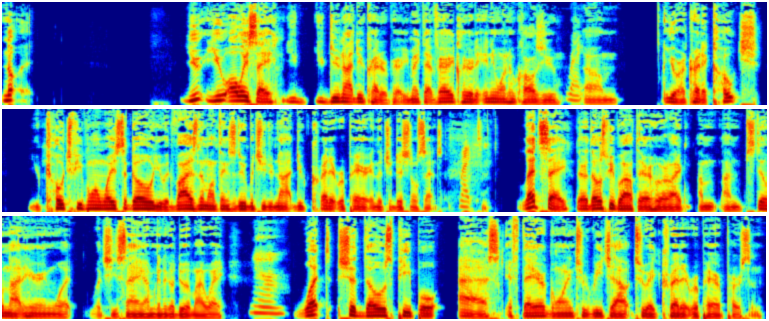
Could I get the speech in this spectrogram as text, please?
no, you you always say you you do not do credit repair. You make that very clear to anyone who calls you. right. Um, you're a credit coach. You coach people on ways to go. You advise them on things to do, but you do not do credit repair in the traditional sense. right. Let's say there are those people out there who are like, I'm I'm still not hearing what what she's saying. I'm going to go do it my way. Yeah. What should those people ask if they are going to reach out to a credit repair person?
